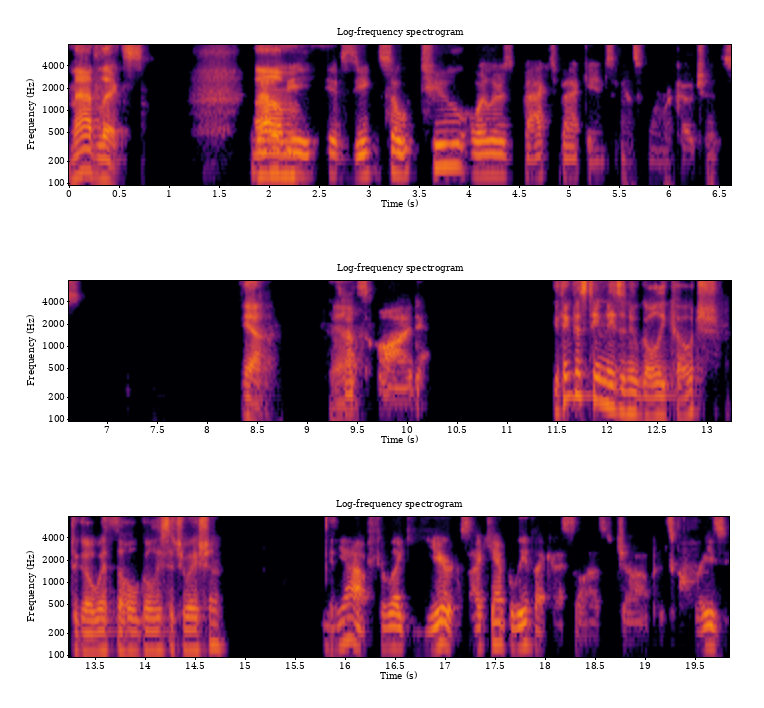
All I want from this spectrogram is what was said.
Mad licks. That'll Um, be if Zeke. So two Oilers back to back games against former coaches. Yeah. Yeah. That's odd. You think this team needs a new goalie coach to go with the whole goalie situation? Yeah, for like years. I can't believe that guy still has a job. It's crazy.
